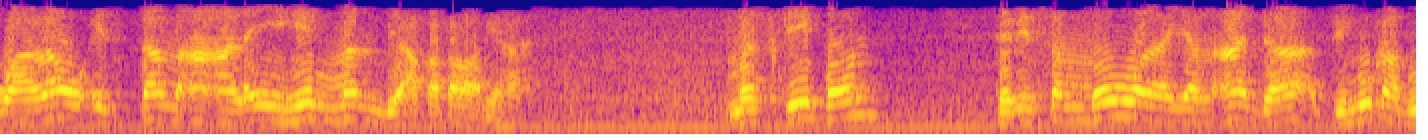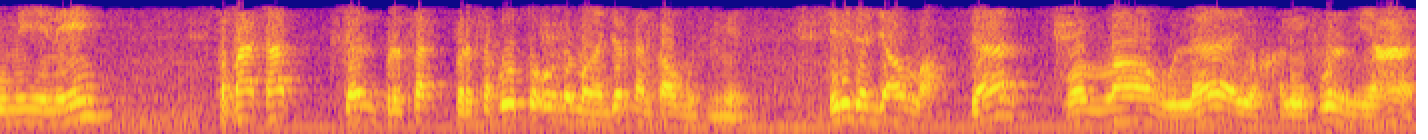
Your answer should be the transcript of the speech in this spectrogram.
walau istama'a alaihim man bi'aqatariha. Meskipun jadi semua yang ada di muka bumi ini sepakat dan bersekutu untuk menghancurkan kaum muslimin. Ini janji Allah dan wallahu la yukhliful mi'ad.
